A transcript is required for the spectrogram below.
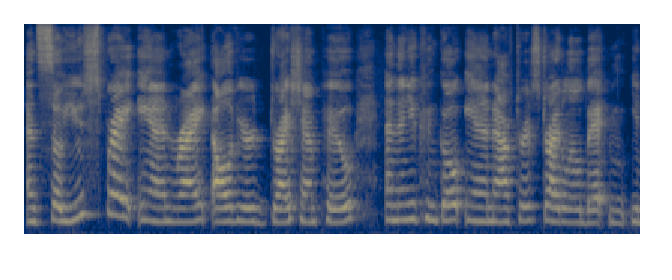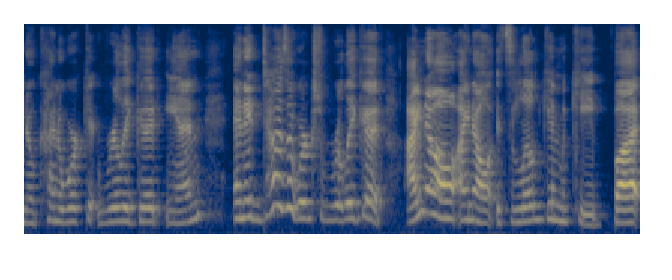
And so you spray in, right, all of your dry shampoo, and then you can go in after it's dried a little bit and, you know, kind of work it really good in. And it does, it works really good. I know, I know, it's a little gimmicky, but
